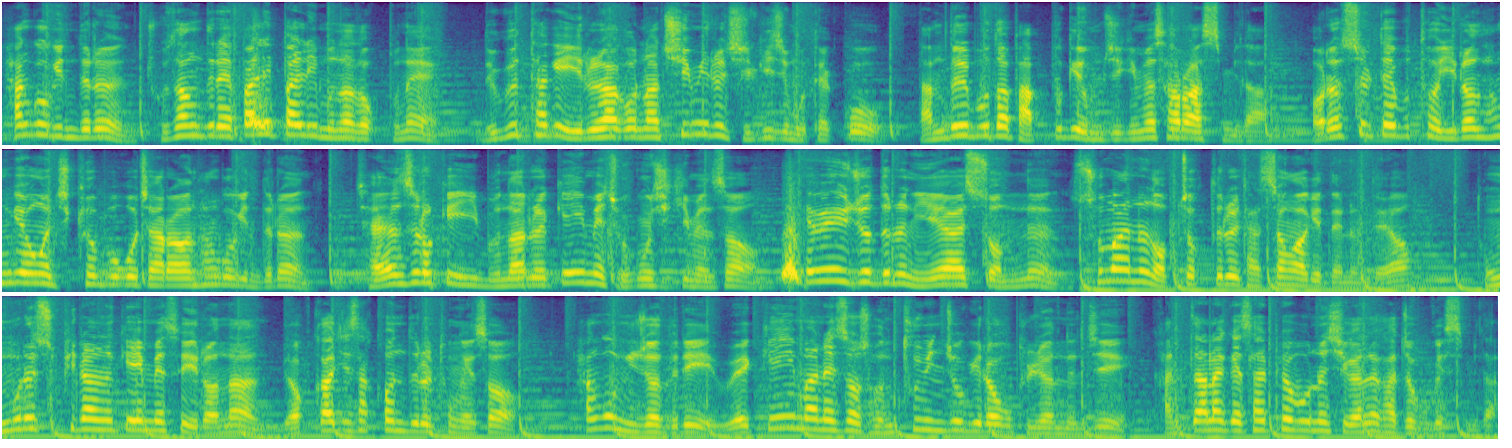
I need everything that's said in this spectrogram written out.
한국인들은 조상들의 빨리빨리 문화 덕분에 느긋하게 일을 하거나 취미를 즐기지 못했고 남들보다 바쁘게 움직이며 살아왔습니다. 어렸을 때부터 이런 환경을 지켜보고 자라온 한국인들은 자연스럽게 이 문화를 게임에 적용시키면서 해외 유저들은 이해할 수 없는 수많은 업적들을 달성하게 되는데요. 동물의 숲이라는 게임에서 일어난 몇 가지 사건들을 통해서 한국 유저들이 왜 게임 안에서 전투민족이라고 불렸는지 간단하게 살펴보는 시간을 가져보겠습니다.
